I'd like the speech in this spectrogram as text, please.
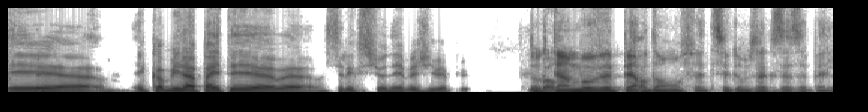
Et, euh, et comme il n'a pas été euh, sélectionné, ben, j'y vais plus. Donc, Bon. t'es un mauvais perdant, en fait. C'est comme ça que ça s'appelle.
